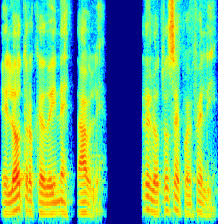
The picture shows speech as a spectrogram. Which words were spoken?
El otro quedó inestable, pero el otro se fue feliz.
